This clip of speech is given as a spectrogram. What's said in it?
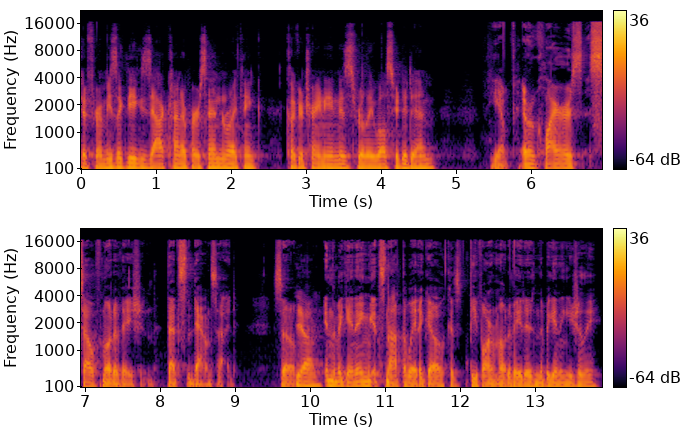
good for him. He's like the exact kind of person where I think clicker training is really well suited to him. Yep. It requires self motivation. That's the downside. So Yeah. in the beginning, it's not the way to go because people aren't motivated in the beginning usually.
